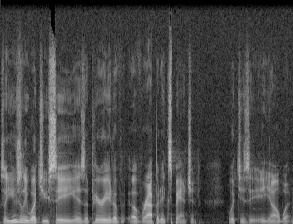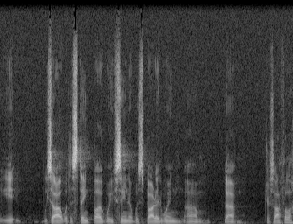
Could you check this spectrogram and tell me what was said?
So usually what you see is a period of, of rapid expansion, which is, you know, what, it, we saw it with the stink bug. We've seen it with spotted wing um, uh, Drosophila,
